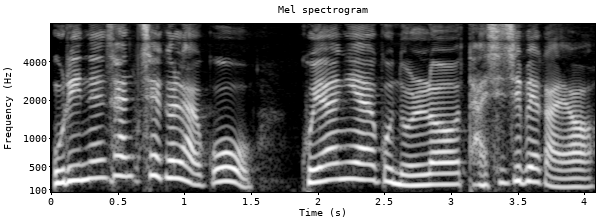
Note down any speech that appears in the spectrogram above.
우리는 산책을 하고 고양이하고 놀러 다시 집에 가요.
